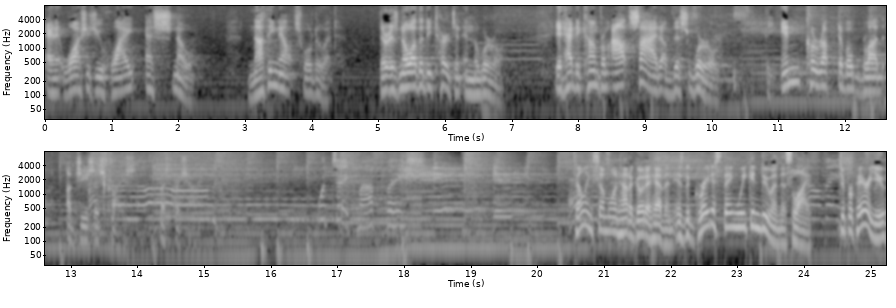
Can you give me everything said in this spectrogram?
And it washes you white as snow. Nothing else will do it. There is no other detergent in the world. It had to come from outside of this world the incorruptible blood of Jesus Christ. Let's pray, shall we? Would take my place. Telling someone how to go to heaven is the greatest thing we can do in this life. To prepare you,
